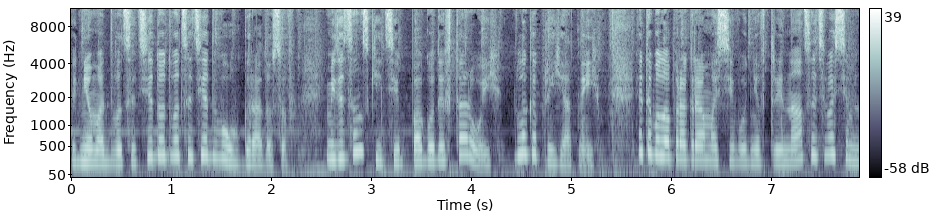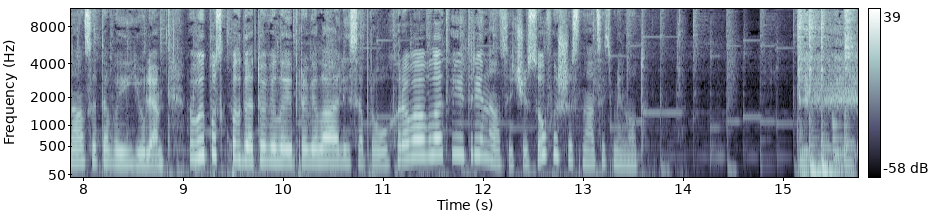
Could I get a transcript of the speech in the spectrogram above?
днем от 20 до 22 градусов. Медицинский тип погоды второй, благоприятный. Это была программа «Сегодня в 13-18 июля». Выпуск подготовила и провела Алиса Проухорова в Латвии 13 часов и 16 минут. Yeah.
